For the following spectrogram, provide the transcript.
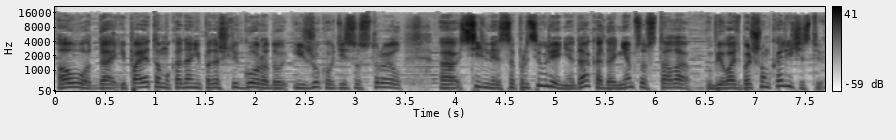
А вот, да, и поэтому, когда они подошли к городу, и Жуков здесь устроил э, сильное сопротивление, да, когда немцев стало убивать в большом количестве, количестве.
